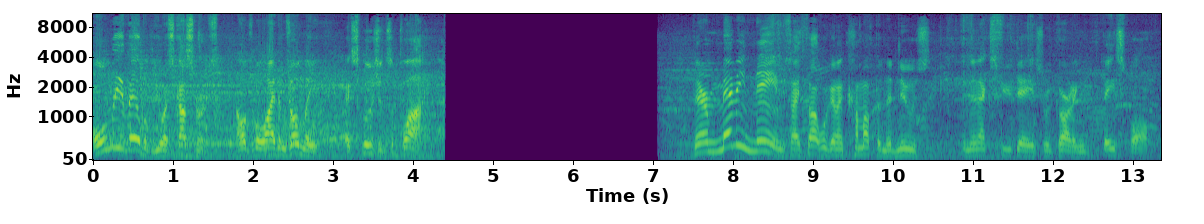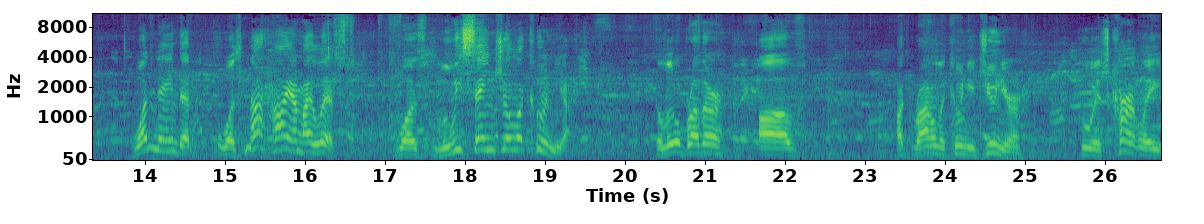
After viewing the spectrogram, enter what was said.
only available to U.S. customers. Eligible items only. Exclusions apply. There are many names I thought were going to come up in the news in the next few days regarding baseball. One name that was not high on my list was Luis Angel Acuna, the little brother of uh, Ronald Acuna Jr., who is currently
